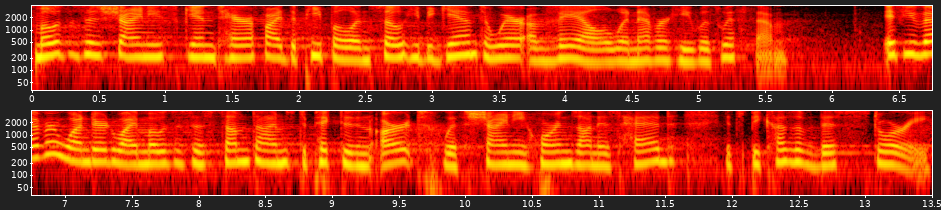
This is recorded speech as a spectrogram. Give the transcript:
Moses' shiny skin terrified the people, and so he began to wear a veil whenever he was with them. If you've ever wondered why Moses is sometimes depicted in art with shiny horns on his head, it's because of this story.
